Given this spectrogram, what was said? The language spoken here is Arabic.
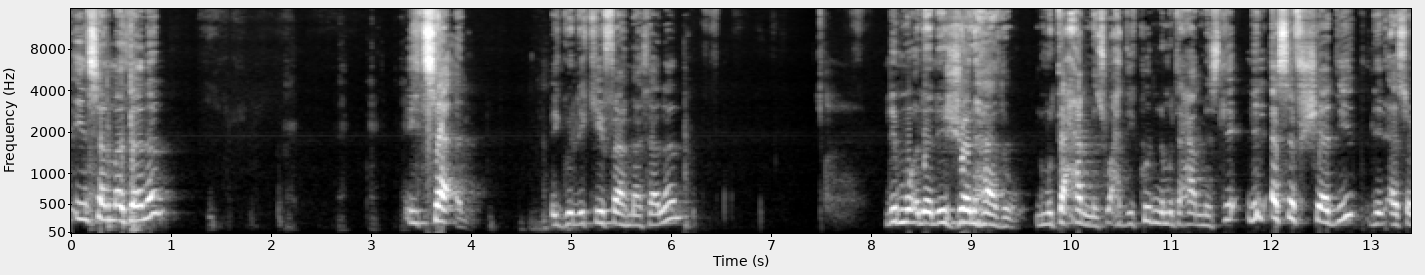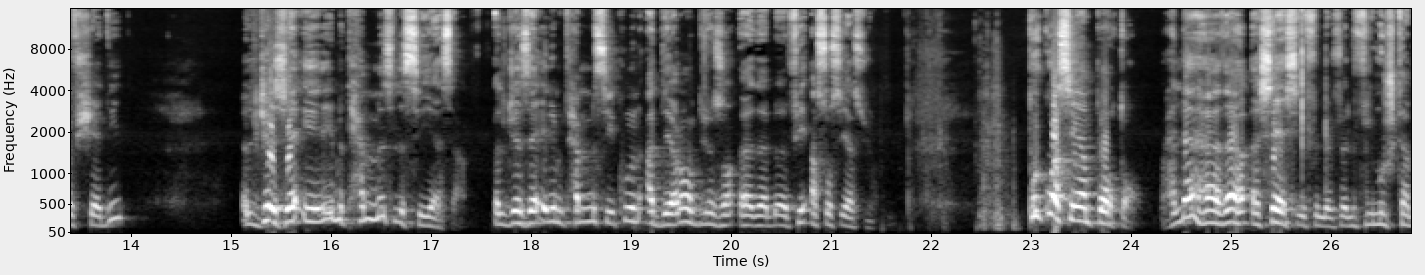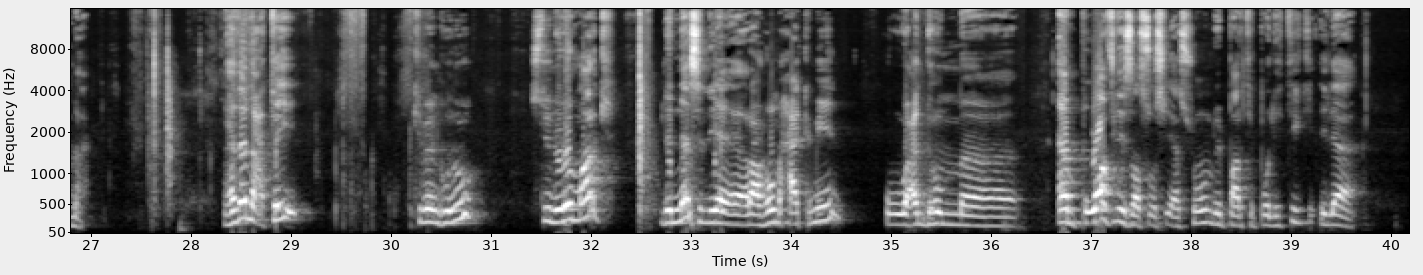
الإنسان مثلا يتساءل يقول لي كيفاه مثلا؟ les jeunes هذو المتحمس واحد يكون متحمس. للأسف الشديد للأسف الشديد الجزائري متحمس للسياسة. الجزائري متحمس يكون adhérent في association pourquoi c'est important علاه هذا أساسي في المجتمع؟ هذا نعطي كيف نقولوا c'est un manque للناس اللي راهم حاكمين وعندهم un poids في les associations les partis politiques إلى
